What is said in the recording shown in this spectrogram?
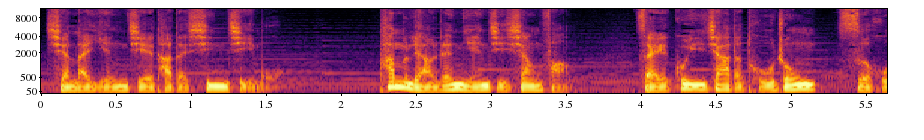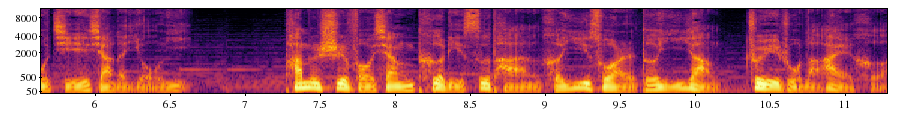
前来迎接他的新继母，他们两人年纪相仿，在归家的途中似乎结下了友谊。他们是否像特里斯坦和伊索尔德一样坠入了爱河？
